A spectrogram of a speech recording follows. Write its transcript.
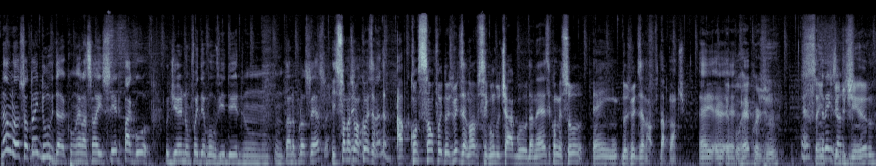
Não, não, só estou em dúvida com relação a isso. Se ele pagou, o dinheiro não foi devolvido e ele não está no processo. E só mais uma coisa: nada. a construção foi em 2019, segundo o Thiago Danese, começou em 2019, da ponte. É, é, Tempo é. recorde, né? É, Sem três anos. de dinheiro.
